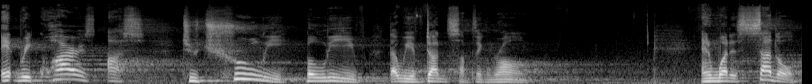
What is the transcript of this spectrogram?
It requires us to truly believe that we have done something wrong. And what is subtle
